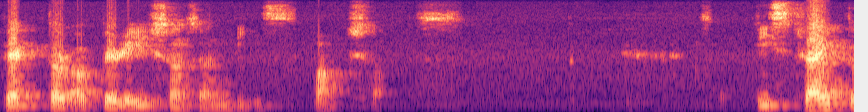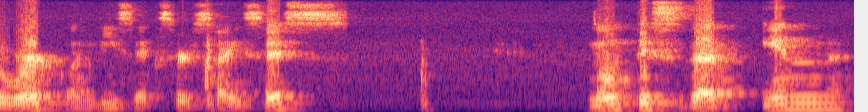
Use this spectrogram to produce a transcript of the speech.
vector operations on these functions. So please try to work on these exercises. Notice that in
